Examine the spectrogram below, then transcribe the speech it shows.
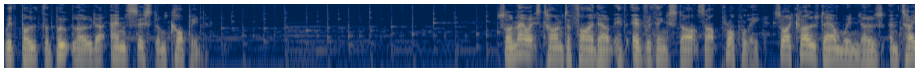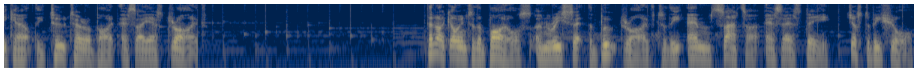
with both the bootloader and system copied. So now it's time to find out if everything starts up properly so I close down Windows and take out the 2TB SAS drive. Then I go into the BIOS and reset the boot drive to the M-SATA SSD just to be sure.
